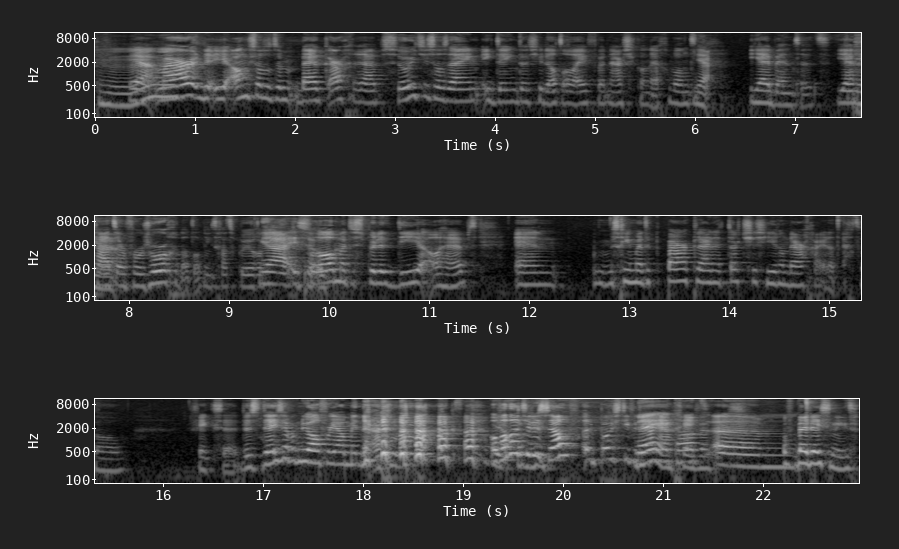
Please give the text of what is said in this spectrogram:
Hmm. ja, maar de- je angst dat het een bij elkaar geraapt zoietje zal zijn, ik denk dat je dat al even naast je kan leggen. Want Ja. jij bent het. Jij Ja. gaat ervoor zorgen dat dat niet gaat gebeuren. Ja, is Vooral ook. met de spullen die je al hebt. En misschien met een paar kleine touches hier en daar ga je dat echt wel fixen. Dus deze heb ik nu al voor jou minder erg gemaakt. Of wat had je er zelf een positieve draai aangegeven? ehm, Of bij deze niet?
